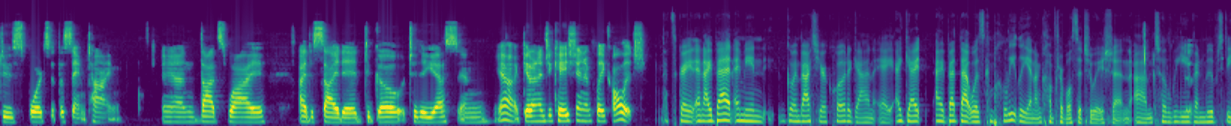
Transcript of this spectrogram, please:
do sports at the same time. And that's why I decided to go to the US and yeah, get an education and play college. That's great. And I bet, I mean, going back to your quote again, I, I get, I bet that was completely an uncomfortable situation um, to leave and move to the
